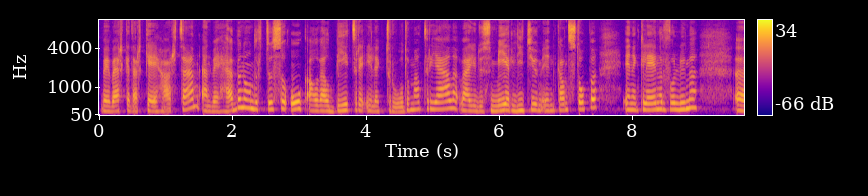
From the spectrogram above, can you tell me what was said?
Wij werken daar keihard aan en wij hebben ondertussen ook al wel betere elektrodematerialen, waar je dus meer lithium in kan stoppen in een kleiner volume, eh,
